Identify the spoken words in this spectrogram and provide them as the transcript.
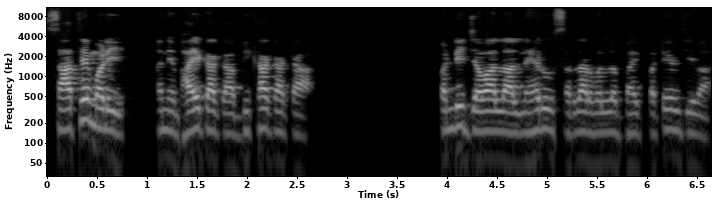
સાથે મળી અને ભાઈ કાકા, ભીખા કાકા, પંડિત જવાહરલાલ નહેરુ, સરદાર વલ્લભભાઈ પટેલ જેવા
